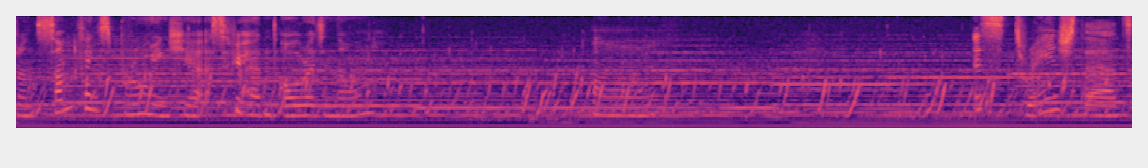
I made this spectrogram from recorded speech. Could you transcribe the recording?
Cauldron. Something's brewing here, as if you hadn't already known. Hmm. It's strange that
